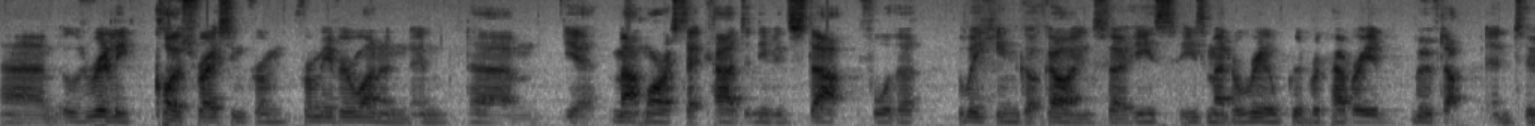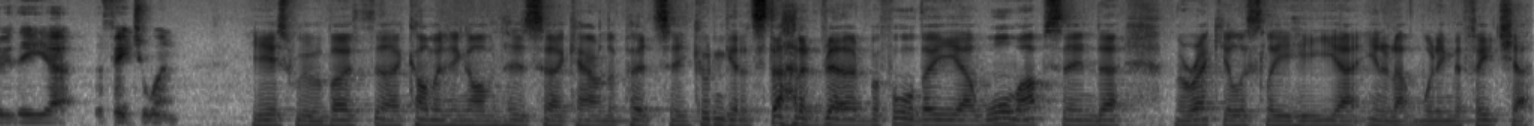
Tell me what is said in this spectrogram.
um, it was really close racing from, from everyone, and, and um, yeah, Matt Morris, that car didn't even start before the, the weekend got going. So he's he's made a real good recovery and moved up into the uh, the feature win. Yes, we were both uh, commenting on his uh, car in the pits. He couldn't get it started uh, before the uh, warm ups, and uh, miraculously, he uh, ended up winning the feature.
